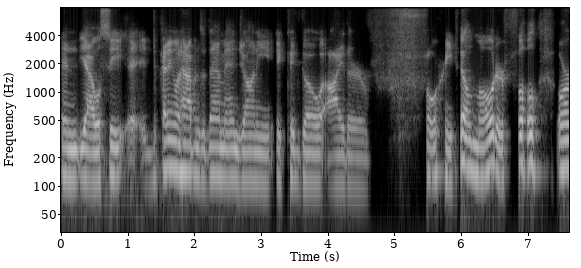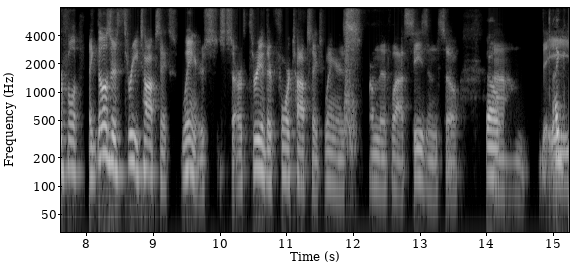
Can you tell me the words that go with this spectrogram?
And yeah, we'll see. Uh, Depending on what happens with them and Johnny, it could go either full rebuild mode or full or full. Like those are three top six wingers, or three of their four top six wingers from this last season. So, So um, like-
